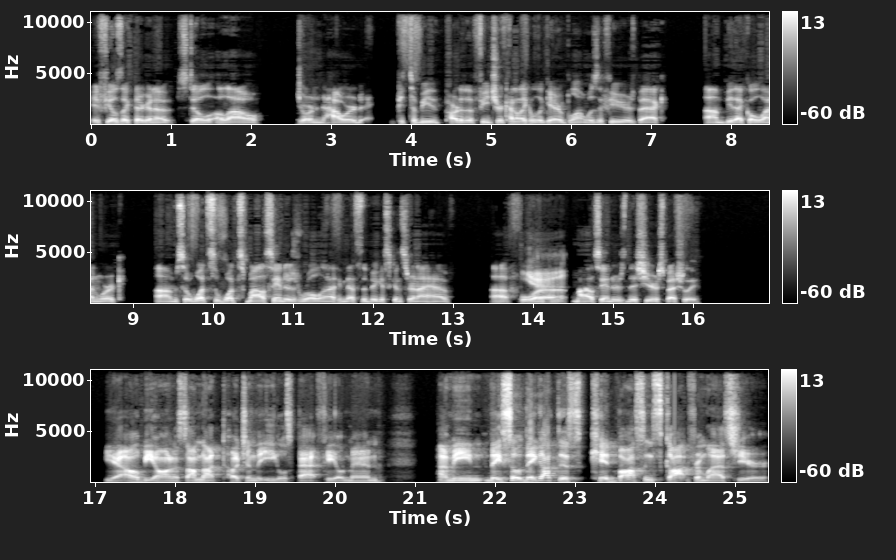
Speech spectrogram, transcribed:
it feels like they're going to still allow Jordan Howard to be part of the feature, kind of like a LeGarrette Blunt was a few years back. Um, be that goal line work. Um, so what's what's Miles Sanders' role? And I think that's the biggest concern I have uh, for yeah. Miles Sanders this year, especially. Yeah, I'll be honest. I'm not touching the Eagles' backfield, man. I mean, they so they got this kid Boston Scott from last year.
